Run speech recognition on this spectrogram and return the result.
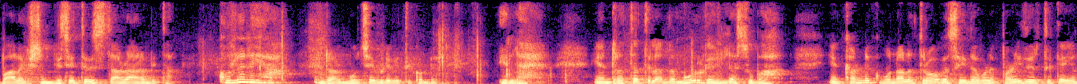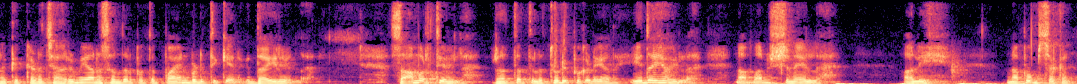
பாலகிருஷ்ணன் விசித்து விசித்து அழ ஆரம்பித்தான். கொல்லலையா? என்றால் மூச்சை விடுவித்துக் கொண்டு. இல்லை. என் ரத்தத்தில் அந்த மூர்க்கம் இல்லை சுபா. என் கண்ணுக்கு முன்னால் துரோகம் செய்தவளை பழி தீர்த்துக்க எனக்கு கிடைச்ச அருமையான சந்தர்ப்பத்தை பயன்படுத்திக்க எனக்கு தைரியம் இல்லை. சாமர்த்தியம் இல்லை. ரத்தத்தில் துடிப்பு கிடையாது. இதயம் இல்லை. நான் மனுஷனே இல்லை. அலி நபும்சகன்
